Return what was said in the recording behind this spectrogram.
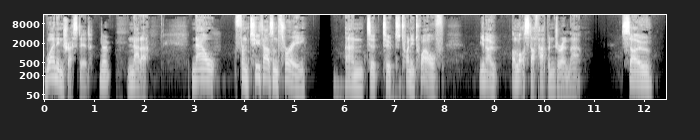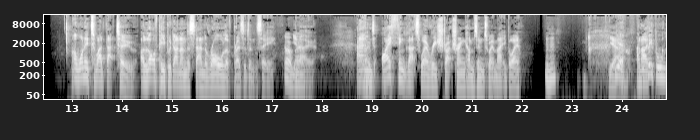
weren't interested. No, nada. Now, from 2003 and to, to, to 2012, you know, a lot of stuff happened during that. So I wanted to add that too. A lot of people don't understand the role of presidency, Oh, you man. know. And I think that's where restructuring comes into it, matey boy. Mhm. Yeah. Yeah. And Well, I, people.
